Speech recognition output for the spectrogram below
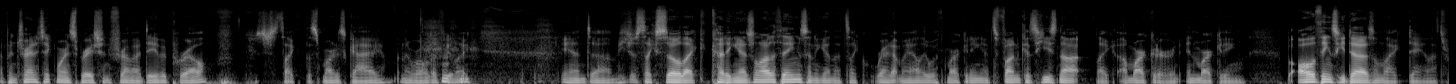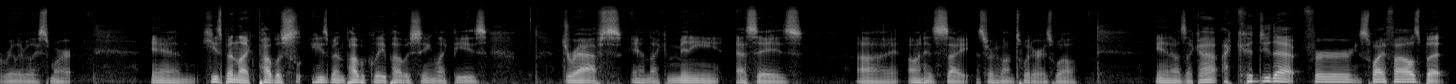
I've been trying to take more inspiration from uh, David Perell, who's just like the smartest guy in the world. I feel like, and um, he's just like so like cutting edge on a lot of things. And again, that's like right up my alley with marketing. It's fun because he's not like a marketer in, in marketing, but all the things he does, I'm like, dang, that's really really smart. And he's been like published. He's been publicly publishing like these drafts and like mini essays uh, on his site and sort of on Twitter as well. And I was like, ah, I could do that for Swipe Files, but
